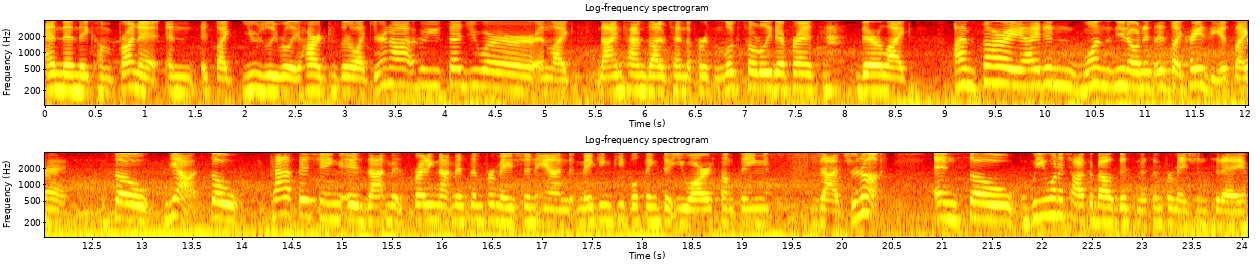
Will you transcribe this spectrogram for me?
And then they confront it and it's like usually really hard because they're like you're not who you said you were. And like nine times out of ten the person looks totally different. They're like i'm sorry i didn't want you know and it, it's like crazy. It's like Right. so yeah so catfishing is that spreading that misinformation and making people think that you are something that you're not. And so we want to talk about this misinformation today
